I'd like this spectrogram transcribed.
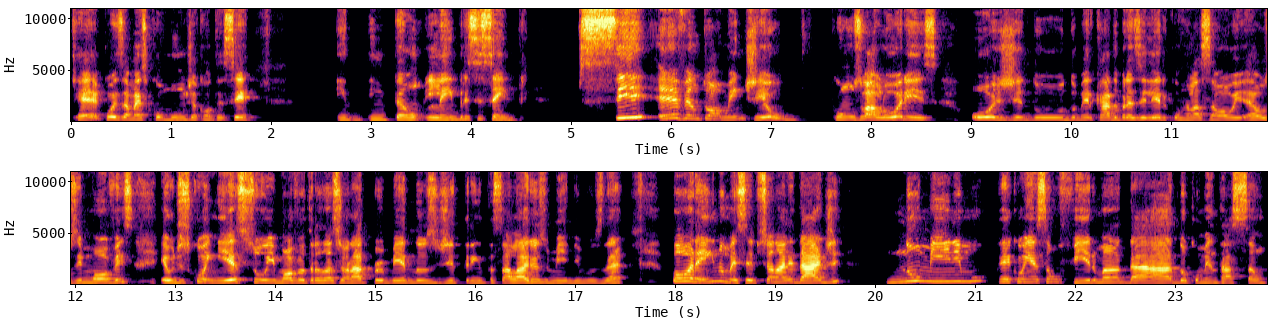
que é coisa mais comum de acontecer. Então, lembre-se sempre. Se eventualmente eu com os valores hoje do, do mercado brasileiro com relação ao, aos imóveis, eu desconheço o imóvel transacionado por menos de 30 salários mínimos, né? Porém, numa excepcionalidade, no mínimo, reconheçam firma da documentação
